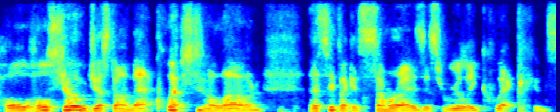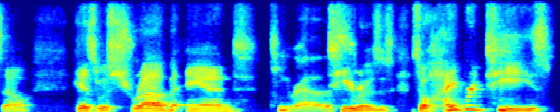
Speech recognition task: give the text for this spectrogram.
whole whole show just on that question alone. Let's see if I can summarize this really quick. And so his was shrub and Tea rose. tea roses. So hybrid teas,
